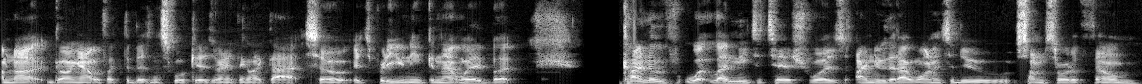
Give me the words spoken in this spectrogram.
i'm not going out with like the business school kids or anything like that so it's pretty unique in that way but kind of what led me to Tisch was i knew that i wanted to do some sort of film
